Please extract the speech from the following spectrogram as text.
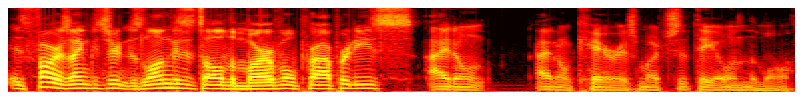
As far as I'm concerned, as long as it's all the Marvel properties, I don't I don't care as much that they own them all.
